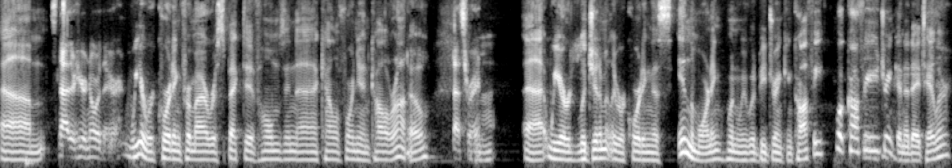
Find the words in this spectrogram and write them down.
Um, it's neither here nor there. we are recording from our respective homes in uh, California and Colorado. That's right. Uh, we are legitimately recording this in the morning when we would be drinking coffee. What coffee are you drinking today, Taylor?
